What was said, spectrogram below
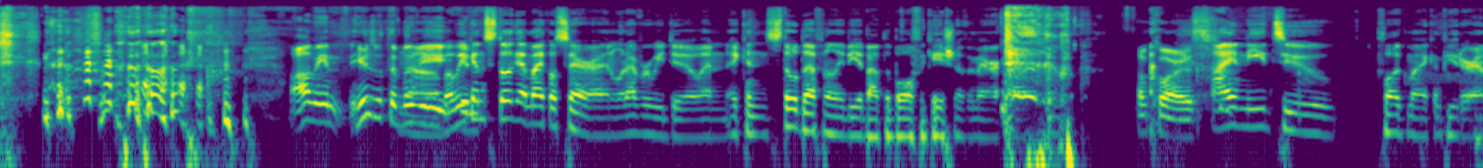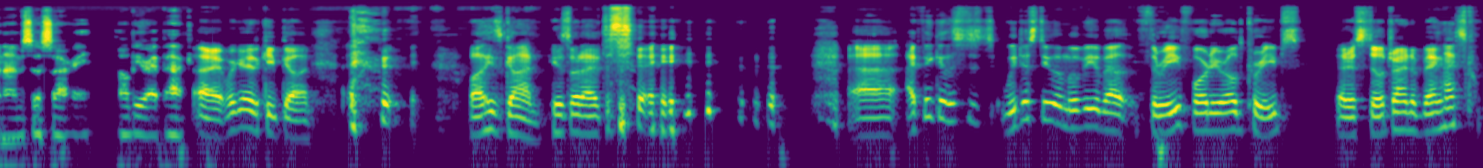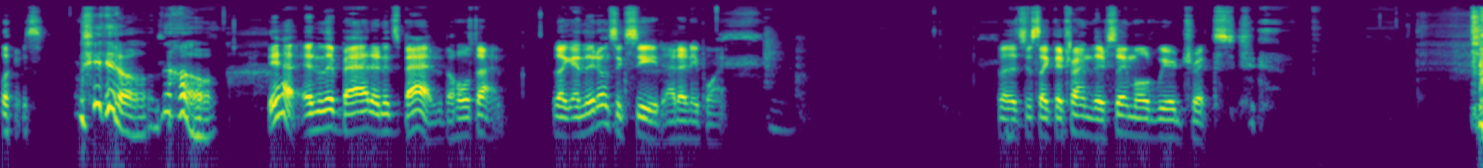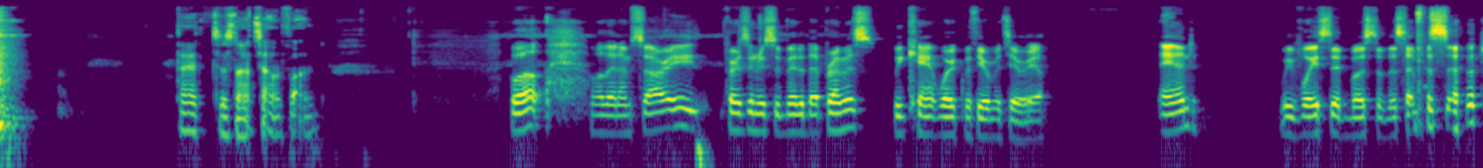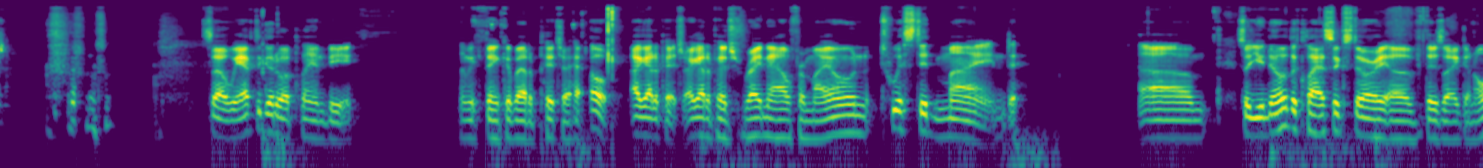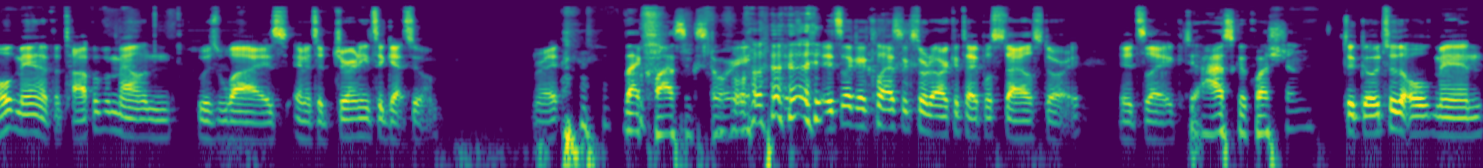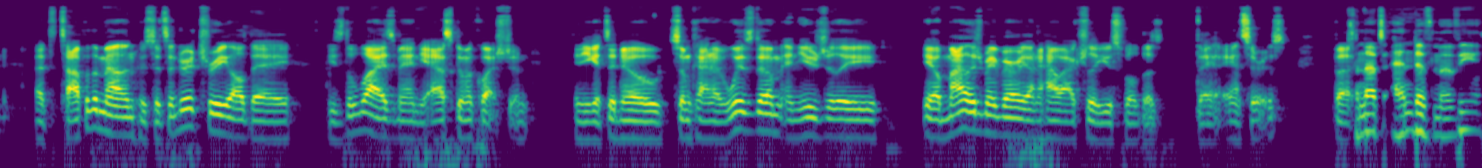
I mean, here's what the No, movie. but we in- can still get Michael Cera in whatever we do, and it can still definitely be about the bowlification of America. of course. I need to plug my computer, and I'm so sorry. I'll be right back. All right, we're gonna keep going. While he's gone, here's what I have to say. uh, I think this is we just do a movie about three 40 year old creeps that are still trying to bang high schoolers. Ew, no. Yeah, and they're bad, and it's bad the whole time. Like, and they don't succeed at any point. But it's just like they're trying their same old weird tricks. That does not sound fun. Well, well then I'm sorry, person who submitted that premise. We can't work with your material. And we've wasted most of this episode. so we have to go to a plan B. Let me think about a pitch I have. Oh, I got a pitch. I got a pitch right now from my own twisted mind. Um, so you know the classic story of there's like an old man at the top of a mountain who's wise, and it's a journey to get to him. Right? That classic story. it's like a classic sort of archetypal style story. It's like to ask a question. to go to the old man at the top of the mountain who sits under a tree all day. He's the wise man. You ask him a question, and you get to know some kind of wisdom. And usually, you know, mileage may vary on how actually useful the the answer is. But And that's end of movie.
